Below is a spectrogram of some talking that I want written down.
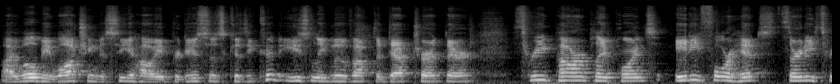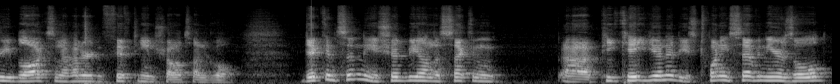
I will be watching to see how he produces because he could easily move up the depth chart there. Three power play points, 84 hits, 33 blocks, and 115 shots on goal. Dickinson, he should be on the second uh, PK unit. He's 27 years old.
